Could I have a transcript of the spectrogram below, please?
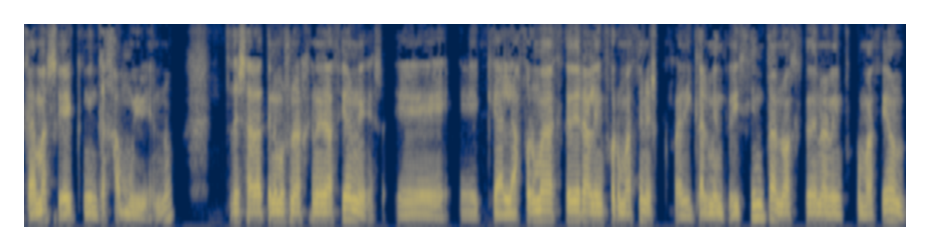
que además encaja muy bien, ¿no? Entonces ahora tenemos unas generaciones que a la forma de acceder a la información es radicalmente distinta, no acceden a la información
